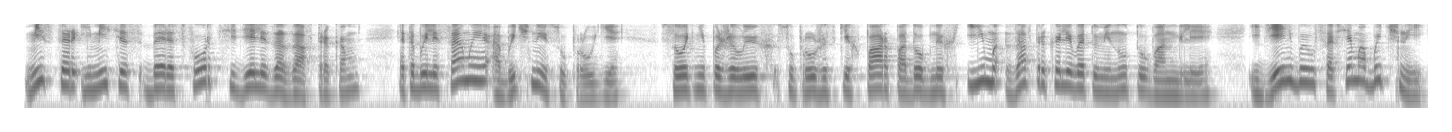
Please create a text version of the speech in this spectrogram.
Мистер и миссис Берресфорд сидели за завтраком. Это были самые обычные супруги. Сотни пожилых супружеских пар, подобных им, завтракали в эту минуту в Англии. И день был совсем обычный.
